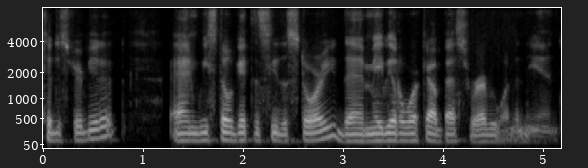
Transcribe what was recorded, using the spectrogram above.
to distribute it and we still get to see the story then maybe it'll work out best for everyone in the end.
